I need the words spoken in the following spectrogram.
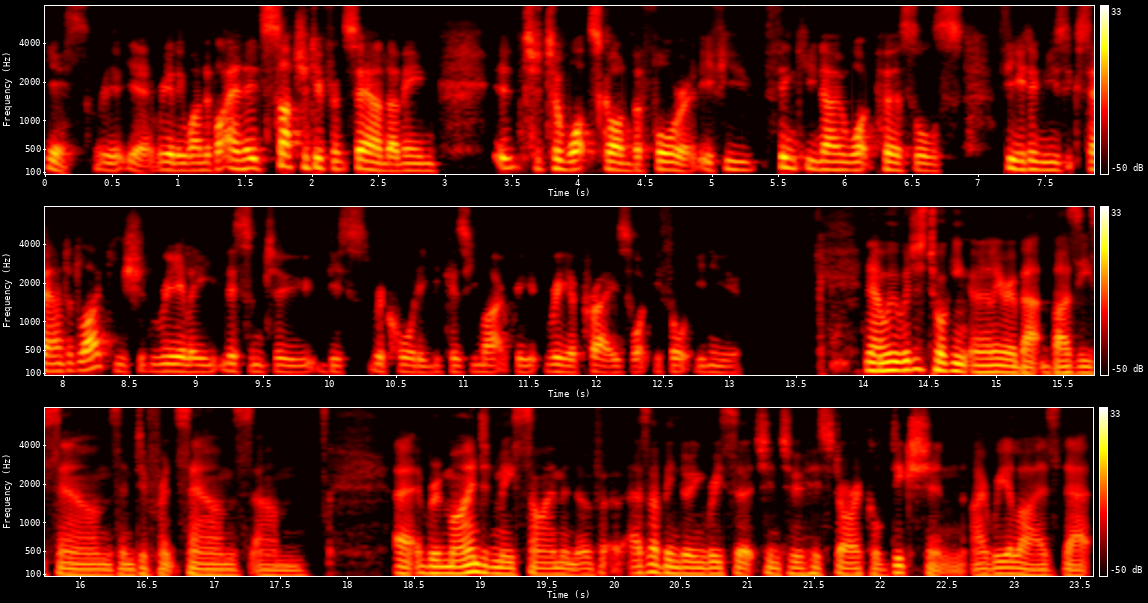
yes, re- yeah, really wonderful. And it's such a different sound. I mean, to, to what's gone before it. If you think you know what Purcell's theatre music sounded like, you should really listen to this recording because you might re- reappraise what you thought you knew. Now, we were just talking earlier about buzzy sounds and different sounds. Um, uh, it reminded me, Simon, of as I've been doing research into historical diction, I realized that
